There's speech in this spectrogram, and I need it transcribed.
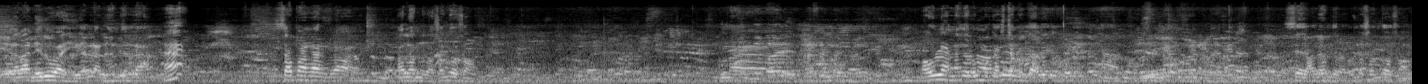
இதெல்லாம் நிர்வாகிகள் அலமதுல்லா. ஆ? சாப்பாடு நல்லா அலமதுல்லா சந்தோஷம். நம்ம அண்ணன் ரொம்ப கஷ்டப்பட்டாரு. சரி சரி வந்து ரொம்ப சந்தோஷம்.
